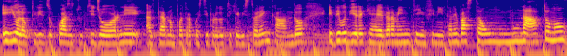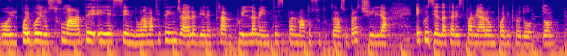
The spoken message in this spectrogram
e io la utilizzo quasi tutti i giorni, alterno un po' tra questi prodotti che vi sto elencando e devo dire che è veramente infinita, ne basta un, un atomo, voi, poi voi lo sfumate e essendo una matita in gel viene tranquillamente spalmato su tutta la sopracciglia e così andate a risparmiare un po' di prodotto.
